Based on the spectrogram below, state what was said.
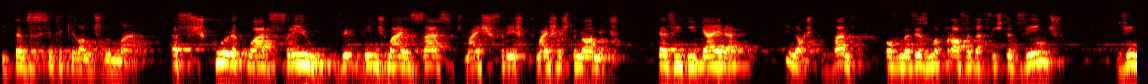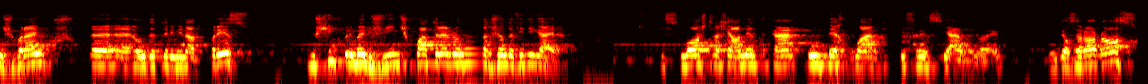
e estamos a 60 km do mar. A frescura com o ar frio, vinhos mais ácidos, mais frescos, mais gastronómicos, que a Vidigueira e nós provamos. Houve uma vez uma prova da revista de vinhos, de vinhos brancos eh, a um determinado preço, e os cinco primeiros vinhos, quatro eram da região da Vidigueira. Isso mostra realmente há um terroir diferenciado, não é? Um deles era o nosso,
